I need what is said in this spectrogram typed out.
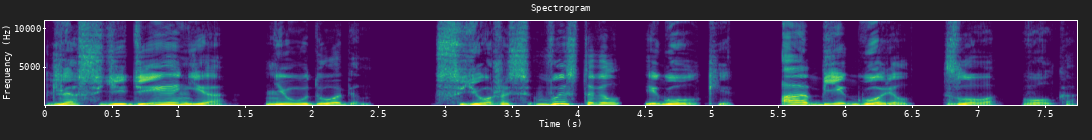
для съедения неудобен. Съежись выставил иголки, объегорил злого волка.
